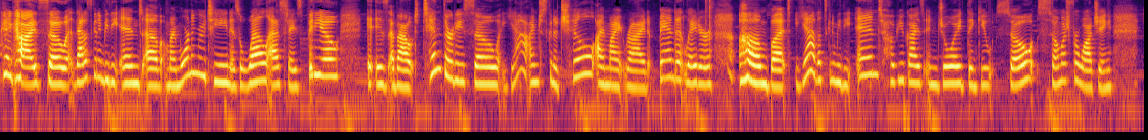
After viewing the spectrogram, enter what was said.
Okay guys, so that is going to be the end of my morning routine as well as today's video. It is about 10.30, so yeah, I'm just going to chill. I might ride Bandit later, um, but yeah, that's going to be the end. Hope you guys enjoyed. Thank you so, so much for watching.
